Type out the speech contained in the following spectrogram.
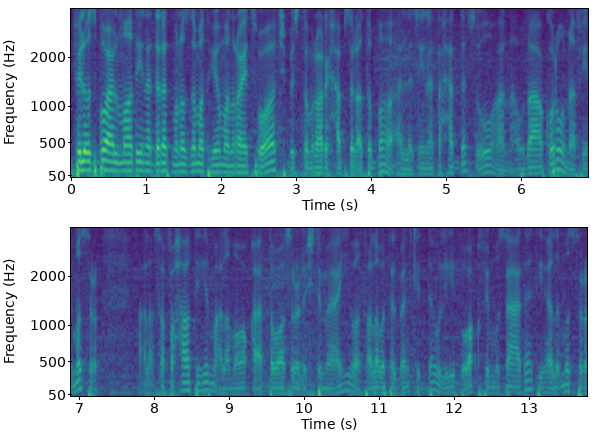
في الأسبوع الماضي نددت منظمة هيومن رايتس ووتش باستمرار حبس الأطباء الذين تحدثوا عن أوضاع كورونا في مصر على صفحاتهم على مواقع التواصل الاجتماعي وطلبت البنك الدولي بوقف مساعداتها لمصر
